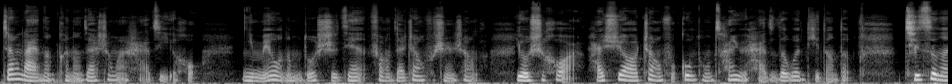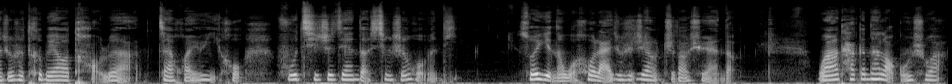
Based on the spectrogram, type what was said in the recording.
将来呢，可能在生完孩子以后，你没有那么多时间放在丈夫身上了，有时候啊，还需要丈夫共同参与孩子的问题等等。其次呢，就是特别要讨论啊，在怀孕以后夫妻之间的性生活问题。所以呢，我后来就是这样指导学员的。我让她跟她老公说啊，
